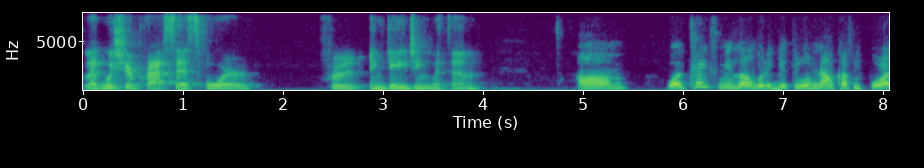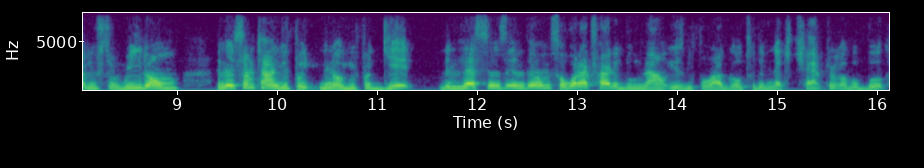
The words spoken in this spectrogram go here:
Like, what's your process for for engaging with them? Um. Well, it takes me longer to get through them now because before I used to read them and then sometimes you for you know you forget the lessons in them. So what I try to do now is before I go to the next chapter of a book,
